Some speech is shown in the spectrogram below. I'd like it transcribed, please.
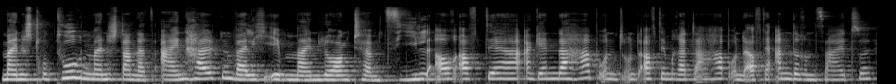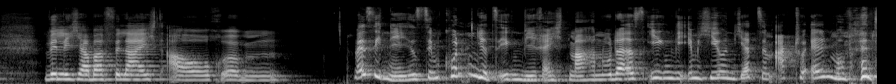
meine Strukturen, meine Standards einhalten, weil ich eben mein Long-Term-Ziel auch auf der Agenda habe und, und auf dem Radar habe. Und auf der anderen Seite will ich aber vielleicht auch, ähm, weiß ich nicht, es dem Kunden jetzt irgendwie recht machen oder es irgendwie im Hier und Jetzt, im aktuellen Moment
